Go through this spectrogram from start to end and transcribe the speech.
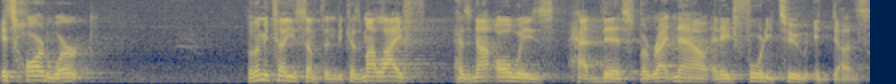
It's hard work. But let me tell you something because my life has not always had this, but right now at age 42, it does.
